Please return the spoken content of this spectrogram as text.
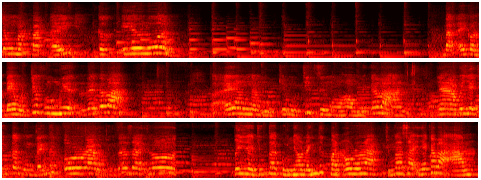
Trong mặt bạn ấy, cực yêu luôn. Bạn ấy còn đeo một chiếc phương miệng ở đây các bạn. Bạn ấy đang nằm ngủ trên một chiếc giường màu hồng đấy các bạn. Nào bây giờ chúng ta cùng đánh thức Aurora của chúng ta dậy thôi. Bây giờ chúng ta cùng nhau đánh thức bạn Aurora. Của chúng ta dậy nha các bạn.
